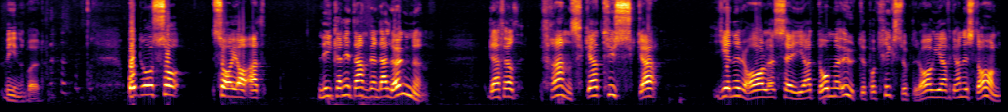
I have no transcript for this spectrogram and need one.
Wienerbröd. Och då så sa jag att ni kan inte använda lögnen. Därför att franska, tyska, generaler säger att de är ute på krigsuppdrag i Afghanistan.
